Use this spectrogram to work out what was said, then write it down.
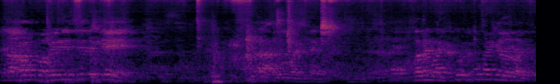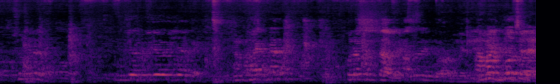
তখন কবি নিচে থেকে আমার বলছিলেন।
